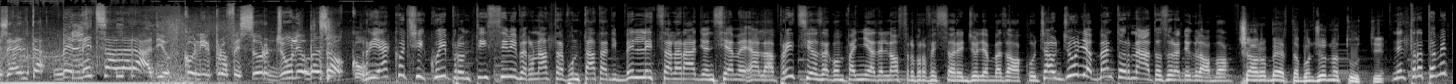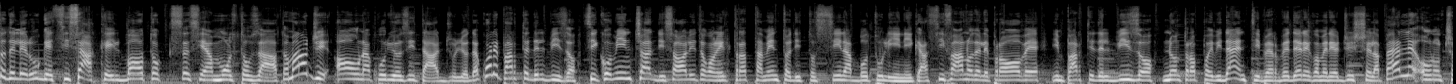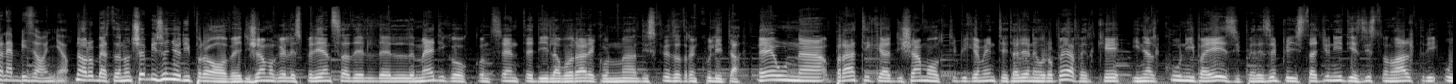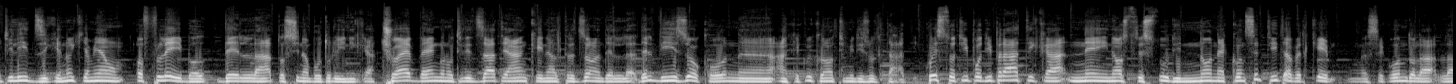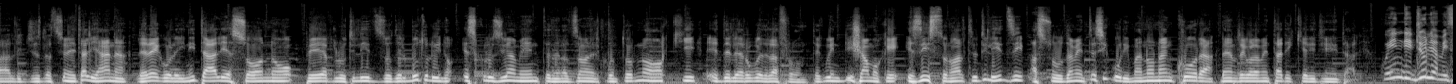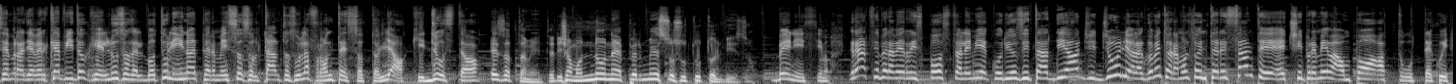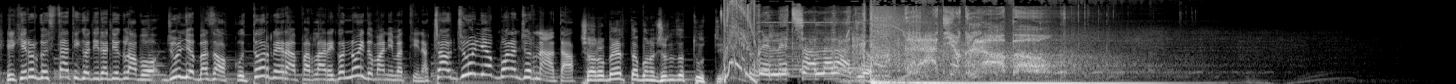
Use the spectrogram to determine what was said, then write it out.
presenta Bellezza alla radio con il professor Giulio Basocco. Rieccoci qui prontissimi per un'altra puntata di Bellezza alla radio insieme alla preziosa compagnia del nostro professore Giulio Basocco. Ciao Giulio, bentornato su Radio Globo. Ciao Roberta, buongiorno a tutti. Nel trattamento delle rughe si sa che il Botox sia molto usato, ma oggi ho una curiosità Giulio. Da quale parte del viso si comincia di solito con il trattamento di tossina botulinica? Si fanno delle prove in parti del viso non troppo evidenti per vedere come reagisce la pelle o non ce n'è bisogno? No Roberta, non c'è bisogno di prove, diciamo che l'esperienza del, del medico consente di lavorare con una discreta tranquillità. È una pratica diciamo tipicamente italiana europea perché in alcuni paesi, per esempio gli Stati Uniti, esistono altri utilizzi che noi chiamiamo off-label della tossina botulinica, cioè vengono utilizzate anche in altre zone del, del viso con eh, anche qui con ottimi risultati. Questo tipo di pratica nei nostri studi non è consentita perché secondo la, la legislazione italiana le regole in Italia sono per l'utilizzo del botulino esclusivamente nella zona del contorno occhi e delle rughe della fronte. Quindi diciamo che esistono altri utilizzi assolutamente sicuri, ma non ancora ben regolamentati e chiariti in Italia. Quindi Giulio mi sembra di aver capito che l'uso del botulino è permesso soltanto sulla fronte e sotto gli occhi, giusto? Esattamente, diciamo non è permesso su tutto il viso. Benissimo. Grazie per aver risposto alle mie curiosità di oggi, Giulio. L'argomento era molto interessante e ci premeva un po' a tutte qui. Il chirurgo estetico di Radio Globo, Giulio Basocco, tornerà a parlare con noi domani mattina. Ciao Giulio, buona giornata. Ciao Roberta, buona giornata a tutti. Bellezza alla radio.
